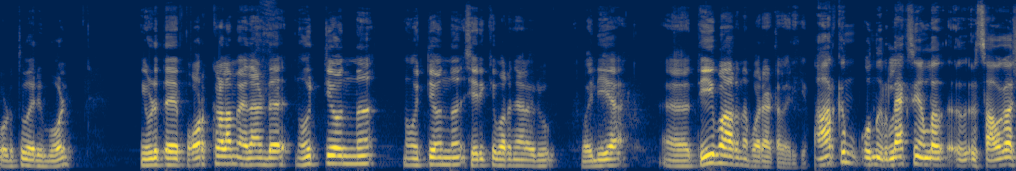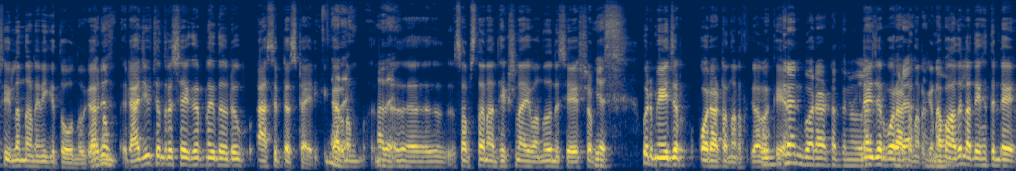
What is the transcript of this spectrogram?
കൊടുത്തു വരുമ്പോൾ ഇവിടുത്തെ പോർക്കളം ഏതാണ്ട് നൂറ്റിയൊന്ന് നൂറ്റിയൊന്ന് ശരിക്കു പറഞ്ഞാൽ ഒരു വലിയ ആ, തീപാറുന്ന പോരാട്ടമായിരിക്കും. ആർക്കും ഒന്ന് റിലാക്സ് ചെയ്യാനുള്ള സാവകാശം ഇല്ലെന്നാണ് എനിക്ക് തോന്നുന്നത്. കാരണം രാജീവ് ചന്ദ്രശേഖരന് ഇതൊരു ആസിഡ് ടെസ്റ്റ് ആയിരിക്കും. കാരണം സംസ്ഥാന അധ്യക്ഷനായി വന്നതിന് ശേഷം ഒരു മേജർ പോരാട്ടം പോരാട്ടത്തിനുള്ള മേജർ പോരാട്ടം നടക്കണം. അപ്പൊ അതിൽ അദ്ദേഹത്തിന്റെ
